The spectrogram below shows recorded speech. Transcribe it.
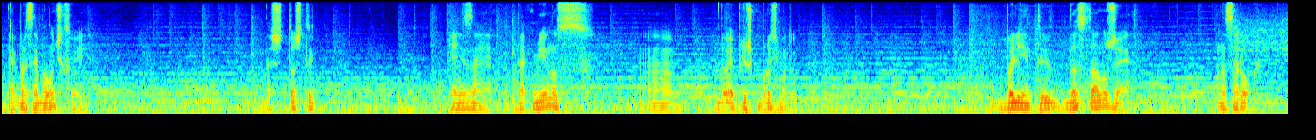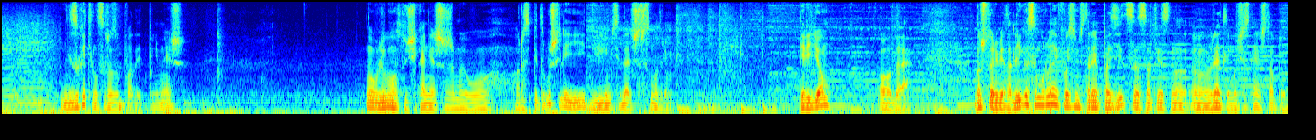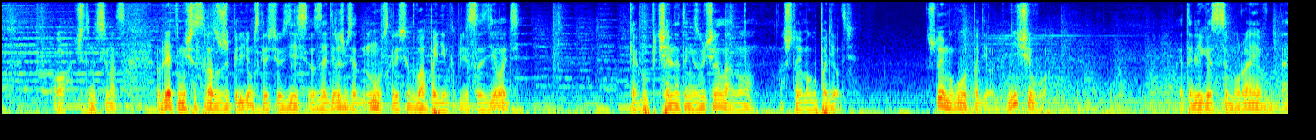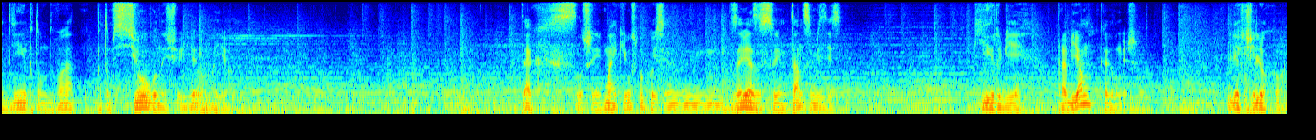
Так, бросай баллончик свой. Да что ж ты Я не знаю. Так, минус э, Давай плюшку бросим эту Блин, ты достал уже. Носорог. Не захотел сразу падать, понимаешь? Ну, в любом случае, конечно же, мы его распетрушили И двигаемся дальше, смотрим. Перейдем? О, да. Ну что, ребята, Лига Самураев, 82 позиция Соответственно, э, вряд ли мы сейчас, конечно, тут О, 14-17 Вряд ли мы сейчас сразу же перейдем Скорее всего, здесь задержимся. Ну, скорее всего, два поединка придется сделать. Как бы печально это не звучало Но а что я могу поделать? Что я могу вот поделать? Ничего Это Лига Самураев Один, потом два Потом Сёгун еще, ё-моё Так, слушай, Майки, успокойся Завязывай своими танцами здесь Кирби Пробьем, как думаешь? Легче легкого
